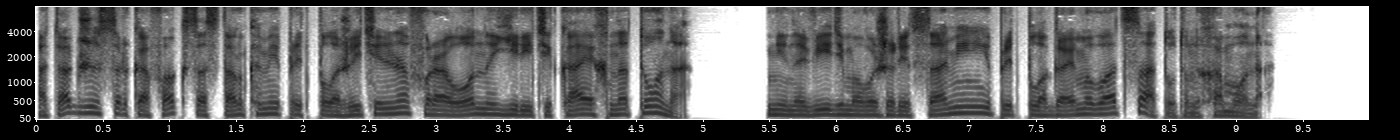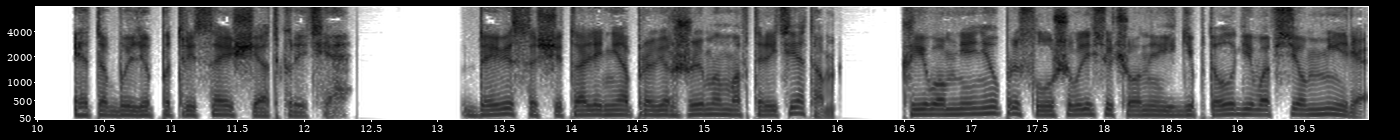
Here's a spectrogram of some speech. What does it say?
а также саркофаг с останками предположительно фараона-еретика Эхнатона, ненавидимого жрецами и предполагаемого отца Тутанхамона. Это были потрясающие открытия. Дэвиса считали неопровержимым авторитетом. К его мнению прислушивались ученые-египтологи во всем мире.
